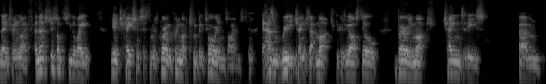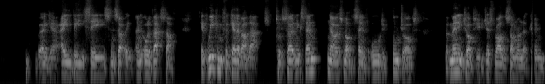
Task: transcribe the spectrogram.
later in life. And that's just obviously the way the education system has grown pretty much from Victorian times. It hasn't really changed that much because we are still very much chained to these um, A, B, C's and so and all of that stuff. If we can forget about that to a certain extent, no, it's not the same for all, all jobs but many jobs you'd just rather someone that can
